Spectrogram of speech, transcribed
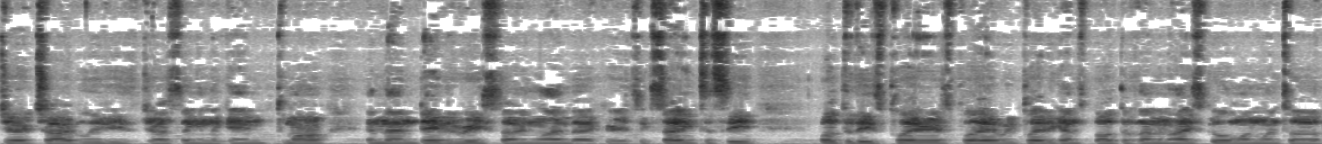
Jared Char, I believe he's dressing in the game tomorrow, and then David Reese starting linebacker. It's exciting to see both of these players play. We played against both of them in high school. One went to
